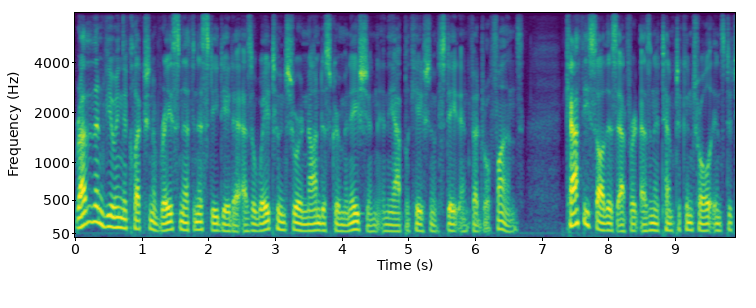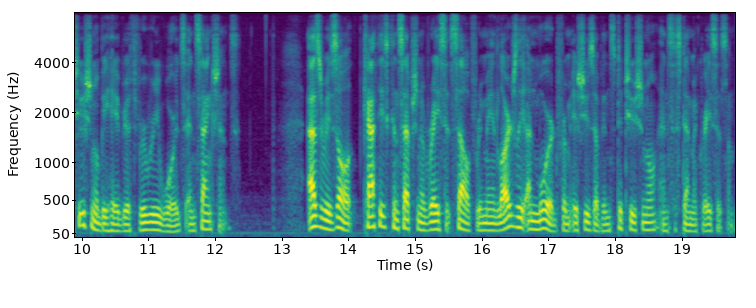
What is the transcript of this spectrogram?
Rather than viewing the collection of race and ethnicity data as a way to ensure non discrimination in the application of state and federal funds, Kathy saw this effort as an attempt to control institutional behavior through rewards and sanctions. As a result, Kathy's conception of race itself remained largely unmoored from issues of institutional and systemic racism.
